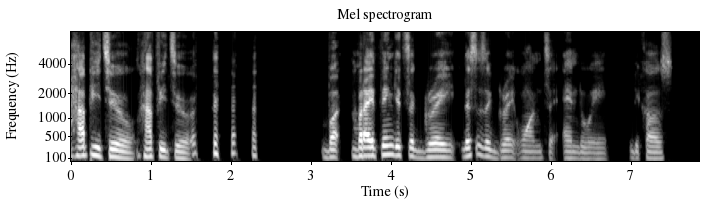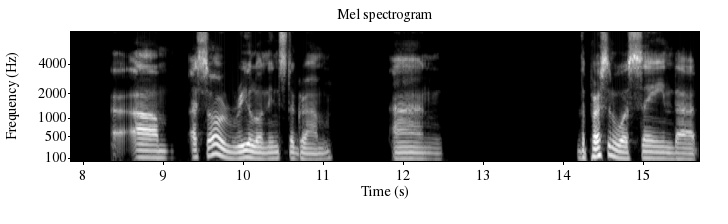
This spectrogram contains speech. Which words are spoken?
happy to happy to. but but I think it's a great. This is a great one to end with because, uh, um, I saw a reel on Instagram, and the person was saying that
